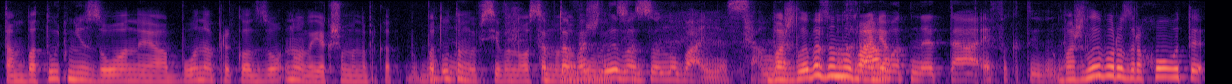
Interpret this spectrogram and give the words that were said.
там батутні зони, або, наприклад, зон... ну, якщо ми, наприклад, батутами всі виносимо Тобто на важливе зонування саме Важливе зонування. грамотне та ефективне. Важливо розраховувати.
